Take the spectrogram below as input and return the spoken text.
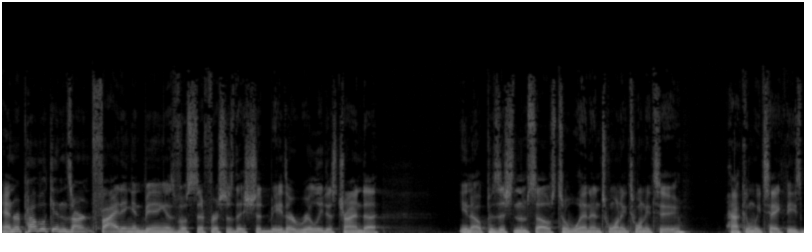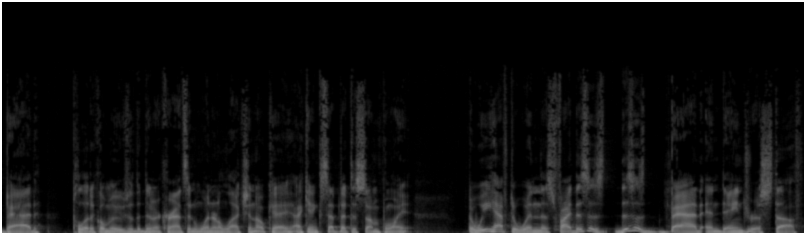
And Republicans aren't fighting and being as vociferous as they should be. They're really just trying to, you know, position themselves to win in 2022. How can we take these bad political moves of the Democrats and win an election? Okay, I can accept that to some point. But we have to win this fight. This is this is bad and dangerous stuff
